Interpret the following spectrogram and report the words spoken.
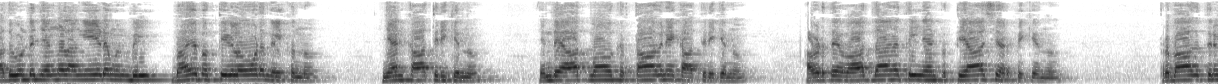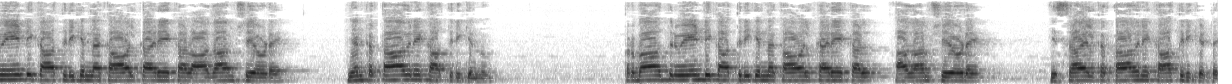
അതുകൊണ്ട് ഞങ്ങൾ അങ്ങയുടെ മുൻപിൽ ഭയഭക്തികളോടെ നിൽക്കുന്നു. ഞാൻ കാത്തിരിക്കുന്നു. എന്റെ ആത്മാവ് കർത്താവിനെ കാത്തിരിക്കുന്നു. അവിടുത്തെ വാഗ്ദാനത്തിൽ ഞാൻ പ്രത്യാശ അർപ്പിക്കുന്നു. പ്രഭാതത്തിനു വേണ്ടി കാത്തിരിക്കുന്ന കാവൽക്കാരേക്കാൾ ആകാംക്ഷയോടെ ഞാൻ കർത്താവിനെ കാത്തിരിക്കുന്നു. പ്രഭാതത്തിനു വേണ്ടി കാത്തിരിക്കുന്ന കാവൽക്കാരേക്കാൾ ആകാംക്ഷയോടെ ഇസ്രായേൽ കർത്താവിനെ കാത്തിരിക്കട്ടെ.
